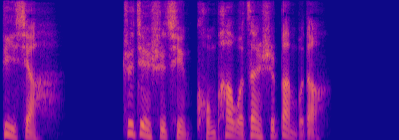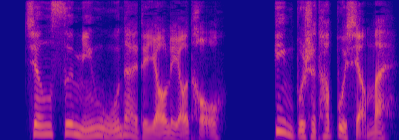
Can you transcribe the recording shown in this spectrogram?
陛下，这件事情恐怕我暂时办不到。江思明无奈的摇了摇头，并不是他不想卖。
